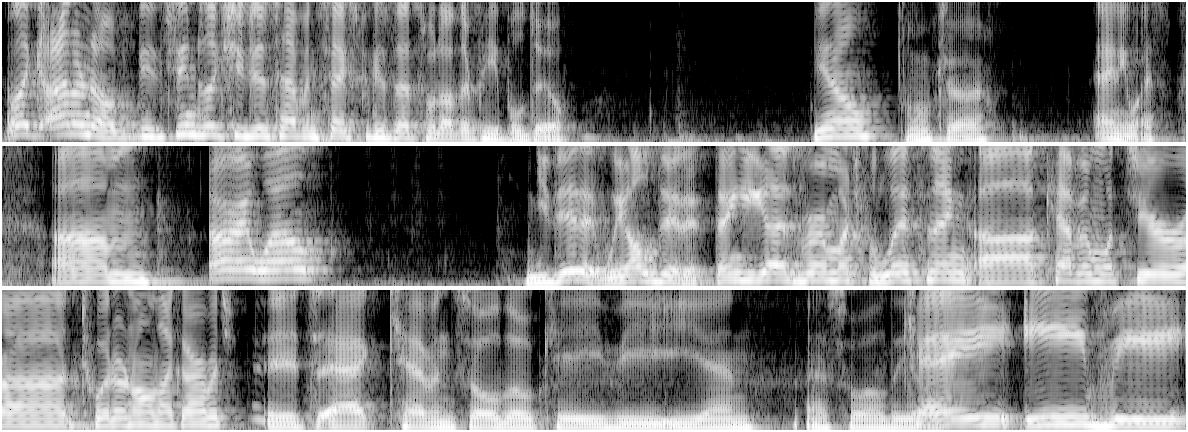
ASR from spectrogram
Like I don't know. It seems like she's just having sex because that's what other people do. You know. Okay. Anyways, um, all right. Well, you did it. We all did it. Thank you guys very much for listening. Uh, Kevin, what's your uh, Twitter and all that garbage? It's at Kevin Soldo, K V E N S O L D O. K E V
